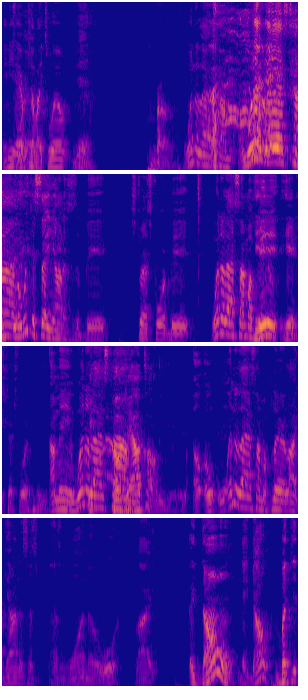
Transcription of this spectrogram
Ain't he averaging like twelve? Yeah. bro. When the last time? When the last time? And we can say Giannis is a big stretch for a big. When the last time a He big? had, he had to stretch for me. I mean, when the last time? care how tall he is. oh, oh, when the last time a player like Giannis has has won an award? Like They don't. they don't. But th-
